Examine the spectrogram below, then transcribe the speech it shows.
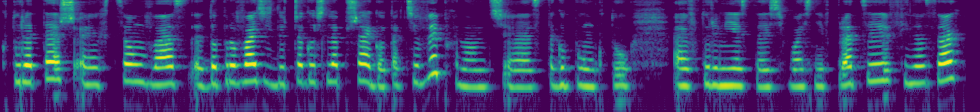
które też e, chcą was e, doprowadzić do czegoś lepszego, tak cię wypchnąć e, z tego punktu, w którym jesteś właśnie w pracy, w finansach,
